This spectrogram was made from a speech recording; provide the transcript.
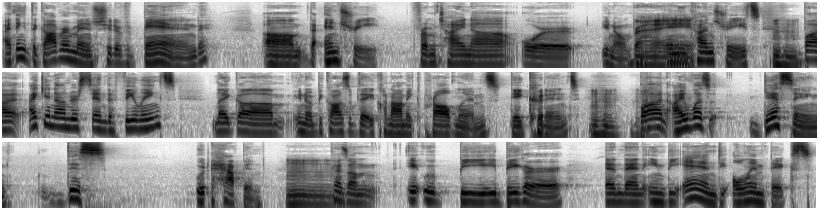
I think the government should have banned um, the entry from China or you know any Right. countries. But I can understand the feelings. Like um, you know, because of the economic problems, they couldn't. But I was guessing this would happen because um, it would be bigger, and then in the end, the Olympics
